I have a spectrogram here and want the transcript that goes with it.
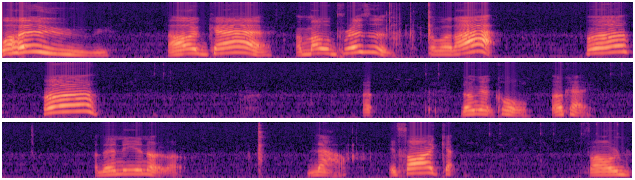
Woohoo! I don't care. I'm out of prison. How about that? Huh? Huh? Uh, don't get caught. Okay. Didn't need to know that. Now, if I can... Phone.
